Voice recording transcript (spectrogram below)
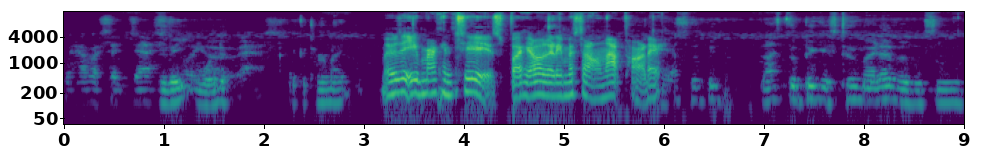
We have a suggestion. Do they eat wood? Like a termite? Maybe they eat mac and cheese, but he already missed out on that party. That's the, big, that's the biggest termite I've ever seen.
